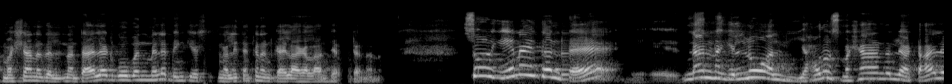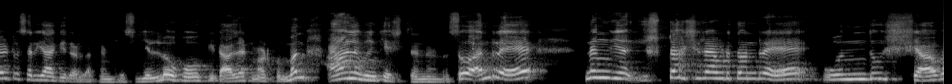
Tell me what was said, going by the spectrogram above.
ಸ್ಮಶಾನದಲ್ಲಿ. ನಾನು ಟಾಯ್ಲೆಟ್ಗೆ ಹೋಗಿ ಬಂದ್ಮೇಲೆ ಬೆಂಕಿ ಅಷ್ಟು ಅಲ್ಲಿ ತನಕ ನನ್ನ ಕೈಲಾಗಲ್ಲ ಅಂತ ಹೇಳ್ಬಿಟ್ಟೆ ನಾನು. ಸೊ ಏನಾಯ್ತಂದ್ರೆ, ನಾನು ಎಲ್ಲೋ ಅಲ್ಲಿ ಯಾವುದೋ ಸ್ಮಶಾನದಲ್ಲಿ ಆ ಟಾಯ್ಲೆಟ್ ಸರಿಯಾಗಿರಲ್ಲ ಕಣ್ರಿ. ಸೊ ಎಲ್ಲೋ ಹೋಗಿ ಟಾಯ್ಲೆಟ್ ಮಾಡ್ಕೊಂಡು ಬಂದು ಆಮೇಲೆ ಬೆಂಕಿ ನಾನು. ಸೊ ಅಂದ್ರೆ ನಂಗೆ ಇಷ್ಟ ಆಶ್ಚರ್ಯ ಆಗ್ಬಿಡ್ತು ಅಂದ್ರೆ ಒಂದು ಶವ,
